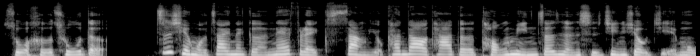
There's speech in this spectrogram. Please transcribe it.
所合出的。之前我在那个 Netflix 上有看到他的同名真人实境秀节目，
